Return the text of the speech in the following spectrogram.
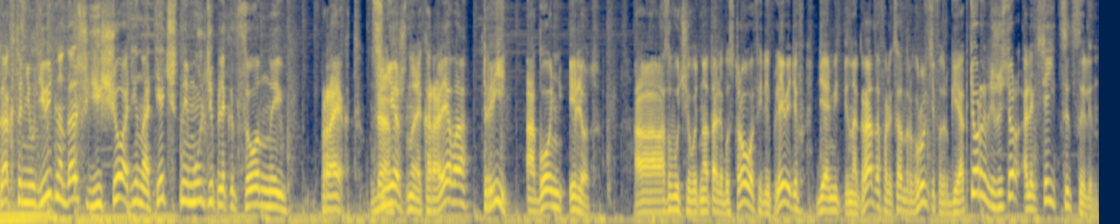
Как-то неудивительно, дальше еще один отечественный мультипликационный проект. Да. «Снежная королева 3. Огонь и лед». А озвучивают Наталья Быстрова, Филипп Лебедев, Диамид Виноградов, Александр Груздев и другие актеры, режиссер Алексей Цицилин.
